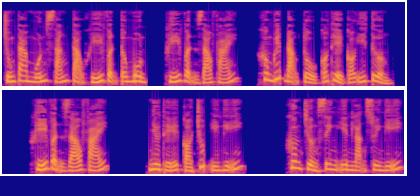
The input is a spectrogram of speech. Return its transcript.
Chúng ta muốn sáng tạo khí vận tông môn, khí vận giáo phái. Không biết đạo tổ có thể có ý tưởng. Khí vận giáo phái, như thế có chút ý nghĩ. Khương Trường Sinh yên lặng suy nghĩ.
